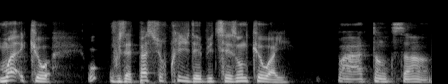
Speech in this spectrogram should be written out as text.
Moi, que, vous n'êtes pas surpris du début de saison de Kawhi? Pas tant que ça.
